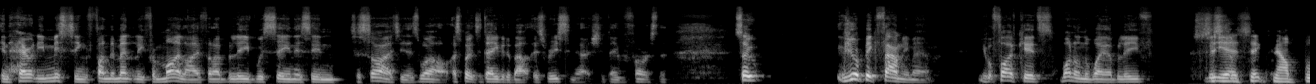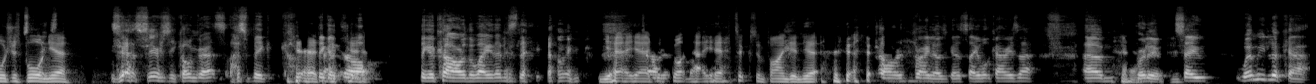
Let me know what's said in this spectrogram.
inherently missing fundamentally from my life, and I believe we're seeing this in society as well. I spoke to David about this recently, actually, David Forrester. So, if you're a big family man. You've got five kids, one on the way, I believe. This yeah, a, six now. Just born. Six. Yeah. Yeah, seriously, congrats. That's a big, yeah, bigger car, yeah. bigger car on the way then, isn't it? I mean, yeah, yeah, car, got that. Yeah, took some finding. Yeah, car and trailer. I was going to say, what carries that? Um, brilliant. So when we look at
